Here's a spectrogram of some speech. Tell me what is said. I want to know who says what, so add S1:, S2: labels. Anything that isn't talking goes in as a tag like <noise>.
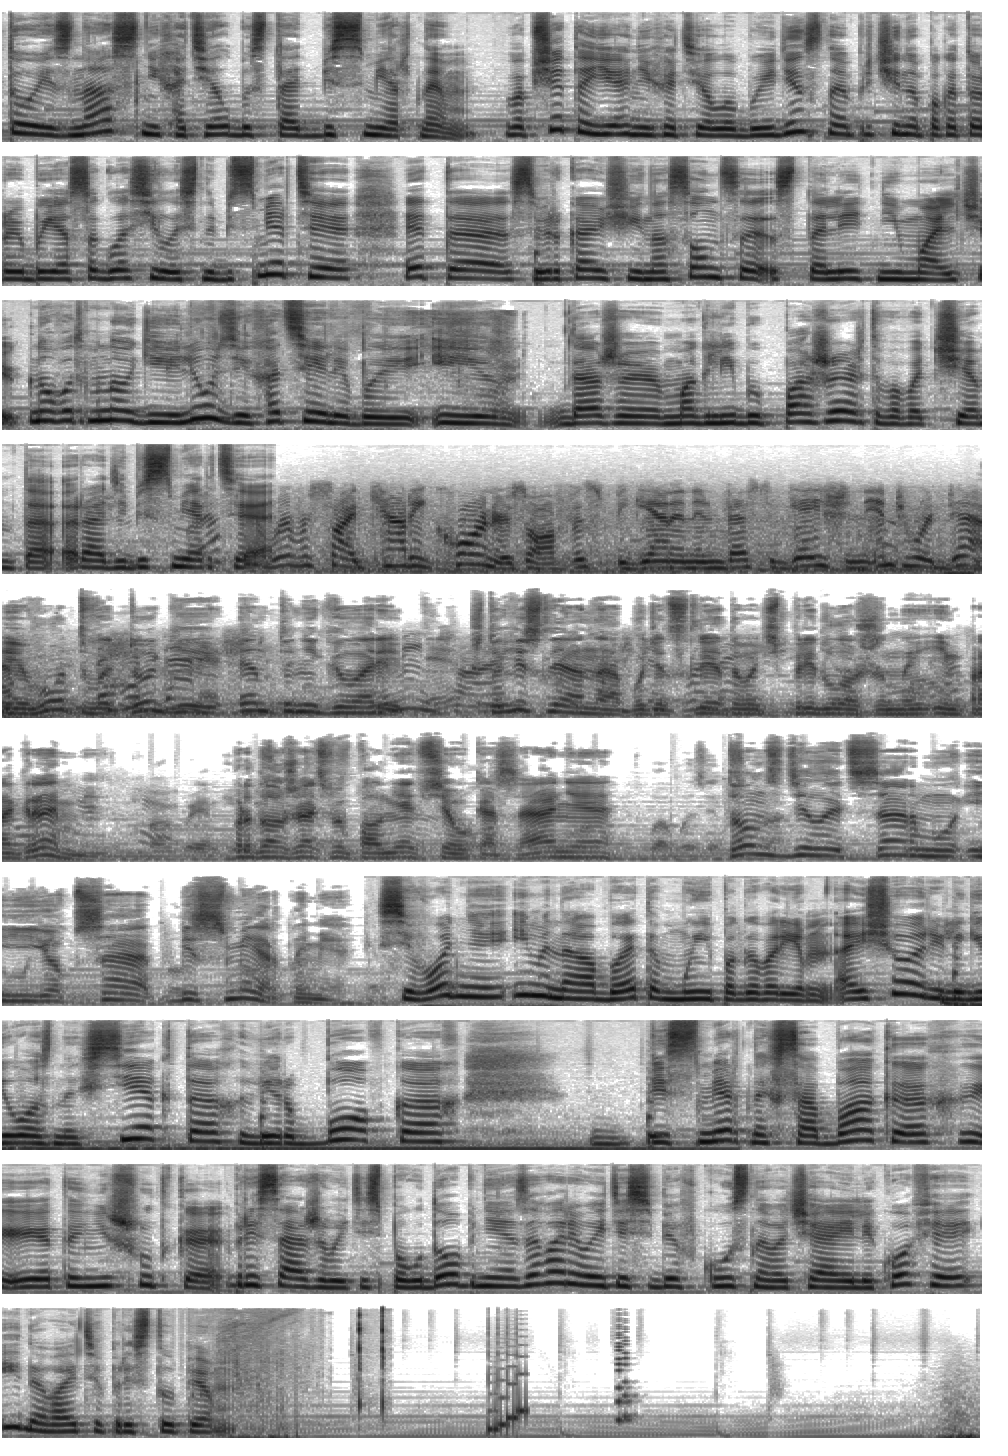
S1: Кто из нас не хотел бы стать бессмертным? Вообще-то я не хотела бы. Единственная причина, по которой бы я согласилась на бессмертие, это сверкающий на солнце столетний мальчик. Но вот многие люди хотели бы и даже могли бы пожертвовать чем-то ради бессмертия.
S2: И вот в итоге Энтони говорит, что если она будет следовать предложенной им программе, продолжать выполнять все указания, то он сделает Сарму и ее пса бессмертными.
S1: Сегодня именно об этом мы и поговорим. А еще о религиозных сектах, вербовках, бессмертных собаках, и это не шутка. Присаживайтесь поудобнее, заваривайте себе вкусного чая или кофе и давайте приступим.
